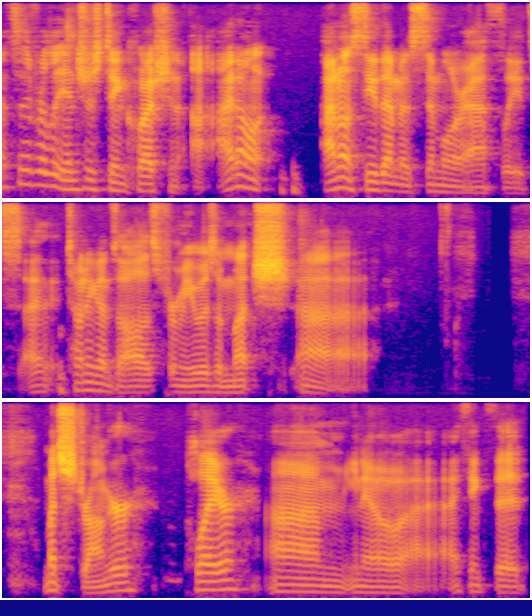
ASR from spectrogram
that's a really interesting question. I don't I don't see them as similar athletes. I, Tony Gonzalez for me was a much uh, much stronger player. Um, you know, I, I think that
